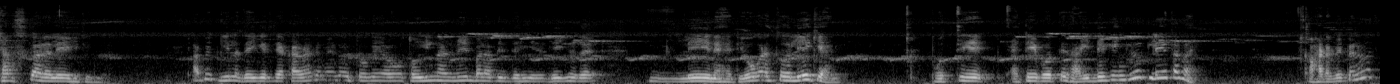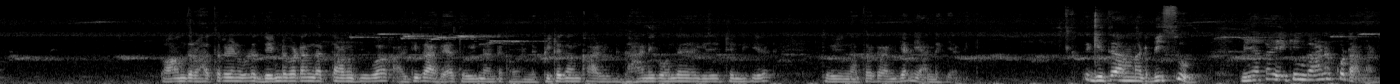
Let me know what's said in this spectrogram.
චස්කලලේ හිටින්න. අපි ගිහලා දෙයියට තියක් කරන්නේ මේක තෝගේ තොවින්න මේ බල අපි දෙයියට ලේ නැහැටි. ඕකට තෝ ලේ කියන්නේ. පොත්තේ ඇටේ පොත්තේ සයිඩ් එකෙන් ගියොත් ලේ තමයි. කහට වෙපෙනවද? පාන්දර හතර වෙනකොට දෙන්න පටන් ගත්තාම කිව්වා අයිතිකාරයා තොවින්නන්ට කවන්න පිටගම් කාරින් ගහන්නේ කොහොඳ නැහැ කියලා තොයිල් නතර කරන්න කියන්නේ යන්න කියන්නේ. ගිත අම්මට පිස්සු. මෙයාට ඒකෙන් ගාණක් කොටා ගන්න.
